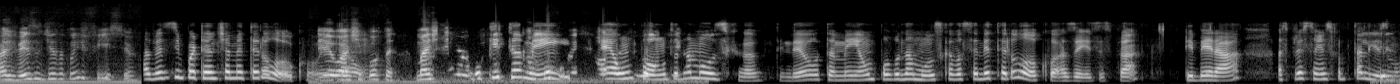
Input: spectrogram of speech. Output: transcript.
Às vezes o dia tá tão difícil. Às vezes o importante é meter o louco. Eu então- acho importante. Mas O que também é um ponto da música, entendeu? Também é um ponto da música você meter o louco, às vezes, pra liberar as pressões do capitalismo.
